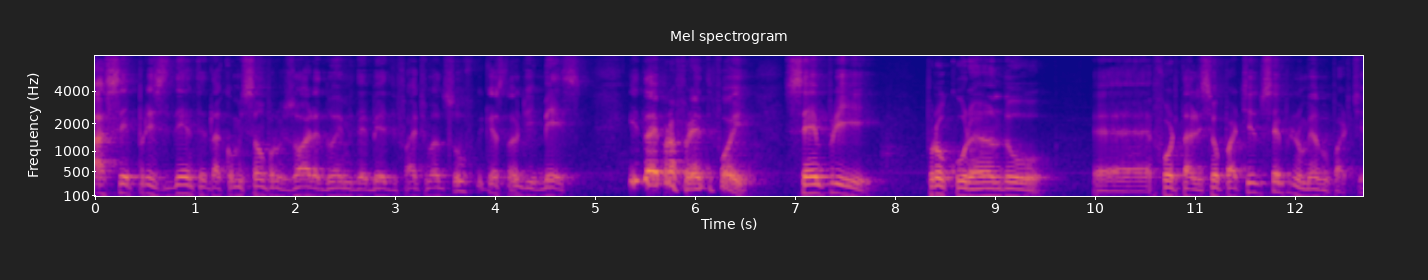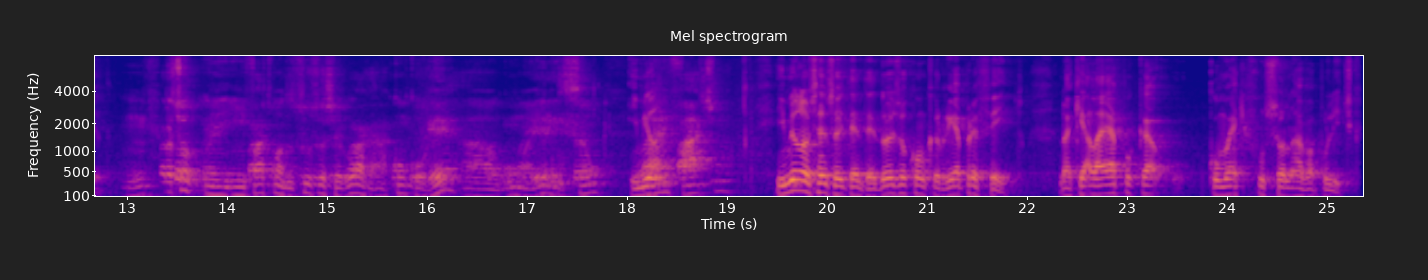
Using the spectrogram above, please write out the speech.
a ser presidente da comissão provisória do MDB de Fátima do Sul foi questão de mês. E daí para frente foi sempre procurando eh, fortalecer o partido, sempre no mesmo partido. Uhum. Agora, senhor, em Fátima do Sul, o senhor chegou a, concorrer a alguma eleição Em lá mil- em Fátima? Em 1982 eu concorri a prefeito. Naquela época, como é que funcionava a política?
